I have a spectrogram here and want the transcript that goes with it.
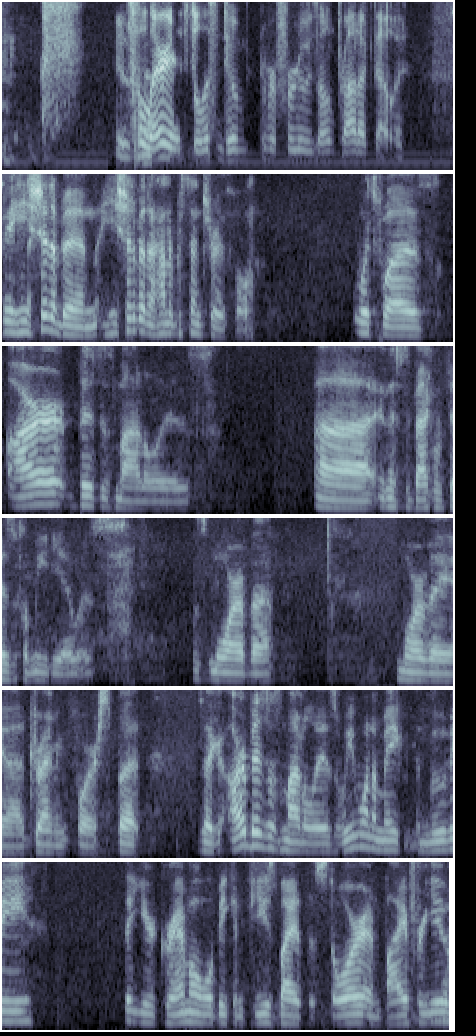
it was hilarious to listen to him refer to his own product that way. See, he should have been he should have been 100% truthful, which was our business model is uh and this is back when physical media was was more of a more of a uh, driving force, but it's like our business model is we want to make the movie that your grandma will be confused by at the store and buy for you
